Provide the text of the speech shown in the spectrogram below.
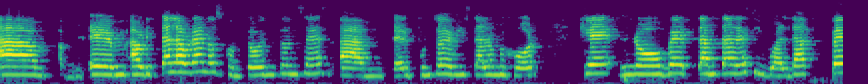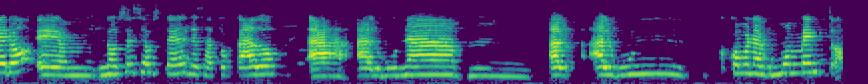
Um, ahorita Laura nos contó entonces el punto de vista a lo mejor que no ve tanta desigualdad, pero em, no sé si a ustedes les ha tocado a, alguna, mm, algún, como en algún momento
